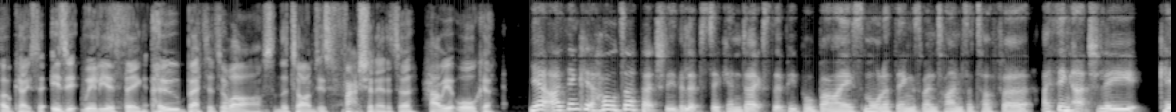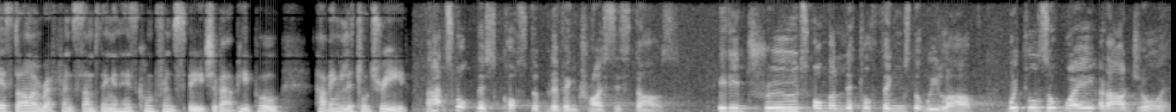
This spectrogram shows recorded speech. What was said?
Okay, so is it really a thing? Who better to ask than the Times' fashion editor, Harriet Walker? Yeah, I think it holds up actually, the lipstick index that people buy smaller things when times are tougher. I think actually Keir Starmer referenced something in his conference speech about people having little treat. That's what this cost of living crisis does. It intrudes on the little things that we love, whittles away at our joy.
